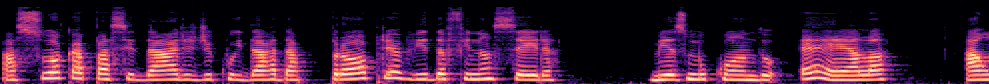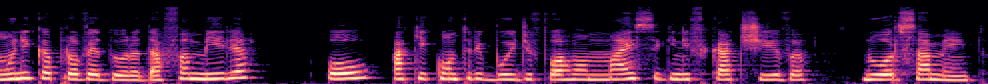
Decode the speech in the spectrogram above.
à sua capacidade de cuidar da própria vida financeira, mesmo quando é ela a única provedora da família ou a que contribui de forma mais significativa no orçamento.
